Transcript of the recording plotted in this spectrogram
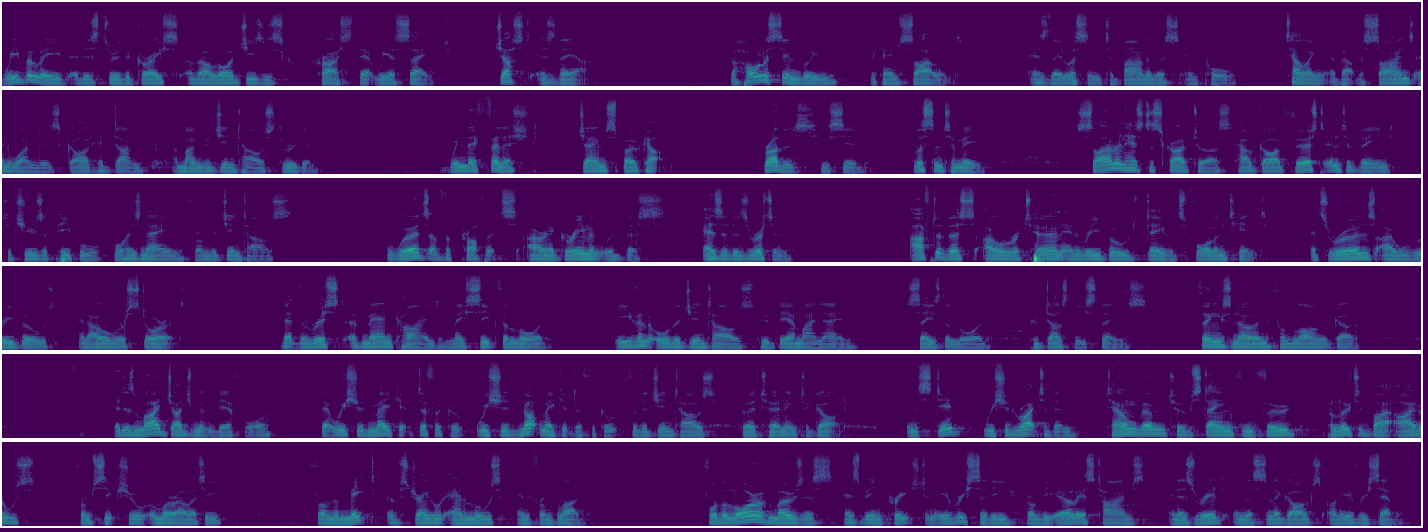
we believe it is through the grace of our Lord Jesus Christ that we are saved, just as they are. The whole assembly became silent as they listened to Barnabas and Paul telling about the signs and wonders God had done among the Gentiles through them. When they finished, James spoke up. Brothers, he said, listen to me. Simon has described to us how God first intervened to choose a people for his name from the Gentiles. The words of the prophets are in agreement with this, as it is written After this I will return and rebuild David's fallen tent. Its ruins I will rebuild, and I will restore it, that the rest of mankind may seek the Lord, even all the Gentiles who bear my name, says the Lord, who does these things, things known from long ago. It is my judgment, therefore, that we should make it difficult we should not make it difficult for the Gentiles who are turning to God. Instead, we should write to them, telling them to abstain from food polluted by idols, from sexual immorality, from the meat of strangled animals, and from blood. For the law of Moses has been preached in every city from the earliest times and is read in the synagogues on every Sabbath.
